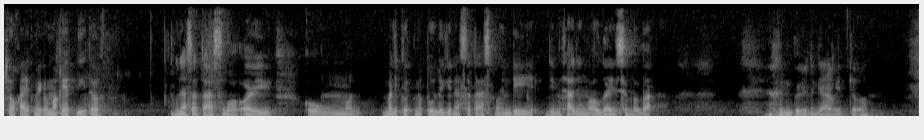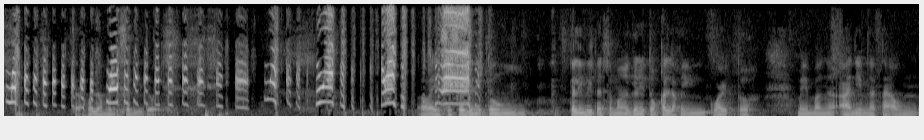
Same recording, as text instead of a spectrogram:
So, kahit may umakyat dito, nasa taas mo, or kung malikot matulog yun nasa taas mo, hindi, hindi masyadong mauga yun sa baba. Ang gulo na gamit ko. Sa ako lang mag-isa dito eh. okay, so sa ganitong, kalimitan sa mga ganitong kalaking kwarto, may mga anim na taong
